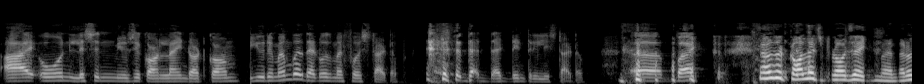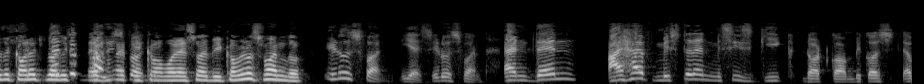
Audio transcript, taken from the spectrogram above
I own listenmusiconline.com. You remember that was my first startup. that, that didn't really start up. Uh, but that was a college project, man. That was a college project. College FYBCom or SYBCom. It was fun though. It was fun. Yes, it was fun. And then I have Mr. and Mrs. Geek.com because uh,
